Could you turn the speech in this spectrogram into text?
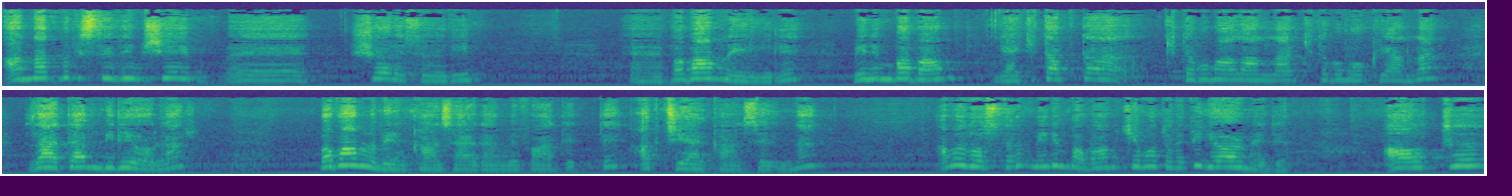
Anlatmak istediğim şey e, şöyle söyleyeyim. Ee, babamla ilgili. Benim babam yani kitapta kitabımı alanlar, kitabımı okuyanlar zaten biliyorlar. Babam da benim kanserden vefat etti. Akciğer kanserinden. Ama dostlarım benim babam kemoterapi görmedi. 6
